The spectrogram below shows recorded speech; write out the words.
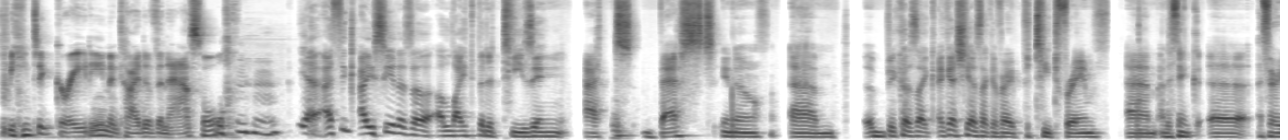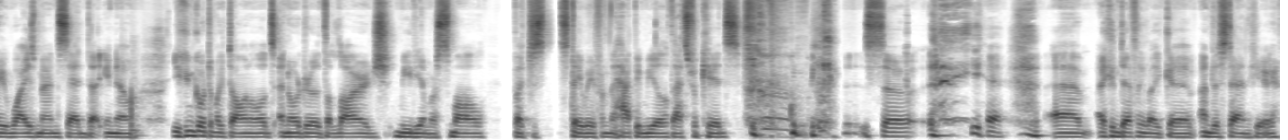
be degrading and kind of an asshole. hmm yeah i think i see it as a, a light bit of teasing at best you know um because like i guess she has like a very petite frame um and i think uh, a very wise man said that you know you can go to mcdonald's and order the large medium or small but just stay away from the happy meal. That's for kids. Oh so yeah um i can definitely like uh, understand here.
